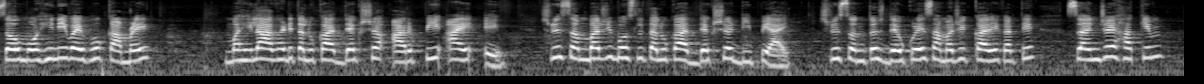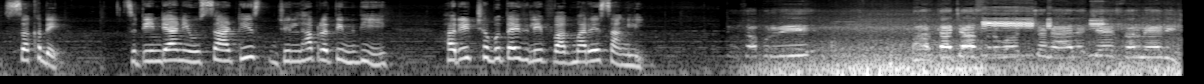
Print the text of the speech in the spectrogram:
सौ मोहिनी वैभव कांबळे महिला आघाडी तालुका अध्यक्ष R P I A. Shri Sambhaji Bhosale तालुका अध्यक्ष D P I. Shri Santosh Devkule सामाजिक कार्यकर्ते संजय हाकीम सखदे. सिटी इंडिया न्यूजसाठी जिल्हा प्रतिनिधी हरीश छबुताई दिलीप वाघमारे सांगली. दिवसापूर्वी भारताच्या सर्वोच्च न्यायालयाचे सरन्यायाधीश.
